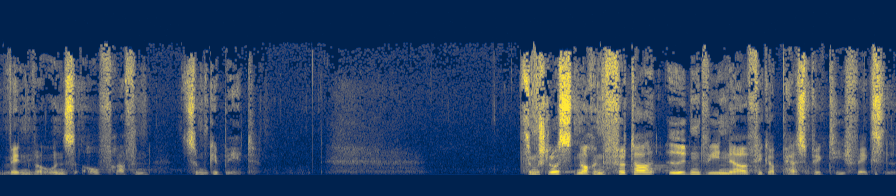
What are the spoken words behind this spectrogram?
wenn wir uns aufraffen zum Gebet. Zum Schluss noch ein vierter, irgendwie nerviger Perspektivwechsel.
